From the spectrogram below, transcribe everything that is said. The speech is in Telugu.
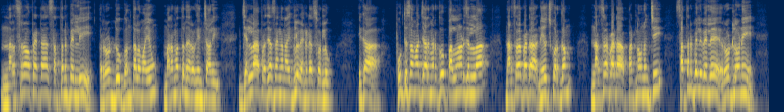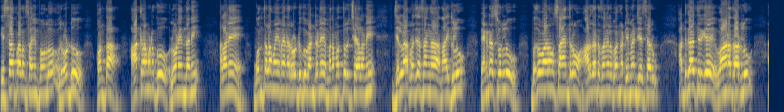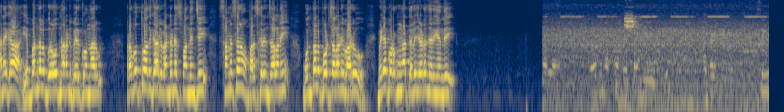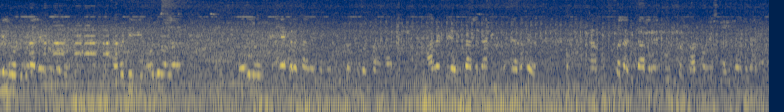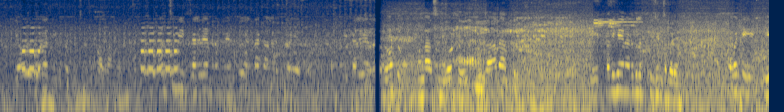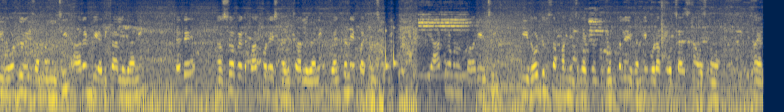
నరసరావుపేట సత్తనపల్లి రోడ్డు గొంతలమయం మరమ్మతులు నిర్వహించాలి జిల్లా ప్రజాసంఘ నాయకులు వెంకటేశ్వర్లు. ఇక పూర్తి సమాచారం మేరకు పల్నాడు జిల్లా నరసరావుపేట నియోజకవర్గం నరసరావుపేట పట్టణం నుంచి సత్తనపల్లి వెళ్ళే రోడ్లోని ఇసాపాలెం సమీపంలో రోడ్డు కొంత ఆక్రమణకు లోనైందని అలానే గుంతలమయమైన రోడ్డుకు వెంటనే మరమ్మతులు చేయాలని జిల్లా ప్రజాసంఘ నాయకులు వెంకటేశ్వర్లు బుధవారం సాయంత్రం ఆరు గంటల సమయంలో డిమాండ్ చేశారు. అడ్డుగా తిరిగే వాహనదారులు అనేక ఇబ్బందులకు గురవుతున్నారని పేర్కొన్నారు. ప్రభుత్వ అధికారులు వెంటనే స్పందించి సమస్యను పరిష్కరించాలని గుంతలు పోడ్చాలని వారు మీడియాపూర్వకంగా తెలియజేయడం జరిగింది. అక్కడికి సింగిల్ రోడ్డు కూడా లేదు. కాబట్టి ఈ రోడ్డు వల్ల ప్రజలు అనేక రకాలైనటువంటి ఇబ్బందులు పడుతూ ఉన్నారు. ఆర్ఎండి అధికారులు కానీ లేకపోతే మున్సిపల్ అధికారులు కానీ మున్సిపల్ కార్పొరేషన్ అధికారులు కానీ ఎవరు కూడా దీన్ని పట్టించుకుని మంచినీటి చలివేంద్రం పేరుతో ఎండాకాలం ఎప్పుడో చేస్తారు. ఈ చలివేంద్రం రోడ్డు ఉండాల్సిన రోడ్డు దాదాపు ఈ పదిహేను అడుగులకు కుదించబడింది కాబట్టి ఈ రోడ్డుకి సంబంధించి ఆర్ఎండ్బి అధికారులు కానీ లేదా నర్సరావుపేట కార్పొరేషన్ అధికారులు కానీ వెంటనే పట్టించుకొని ఈ ఆక్రమణను తొలగించి ఈ రోడ్డుకు సంబంధించినటువంటి గుంతలు ఇవన్నీ కూడా పూడ్చాల్సిన అవసరం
